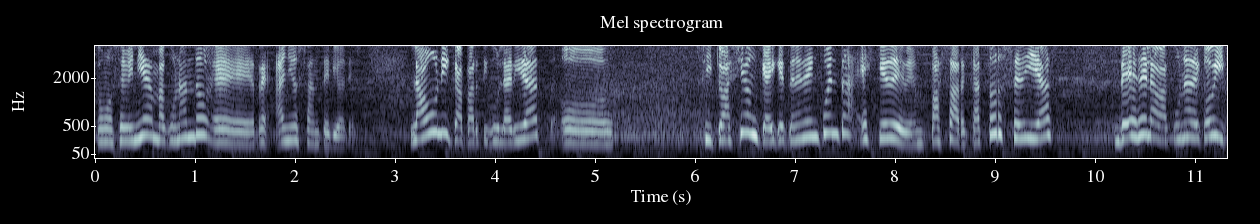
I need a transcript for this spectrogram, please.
como se venían vacunando eh, años anteriores. La única particularidad o situación que hay que tener en cuenta es que deben pasar 14 días desde la vacuna de COVID.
